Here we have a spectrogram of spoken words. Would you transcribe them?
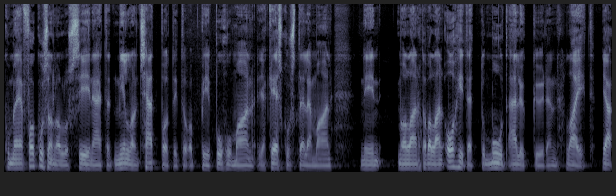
kun meidän fokus on ollut siinä, että milloin chatbotit oppii puhumaan ja keskustelemaan, niin me ollaan tavallaan ohitettu muut älykkyyden lait. Ja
